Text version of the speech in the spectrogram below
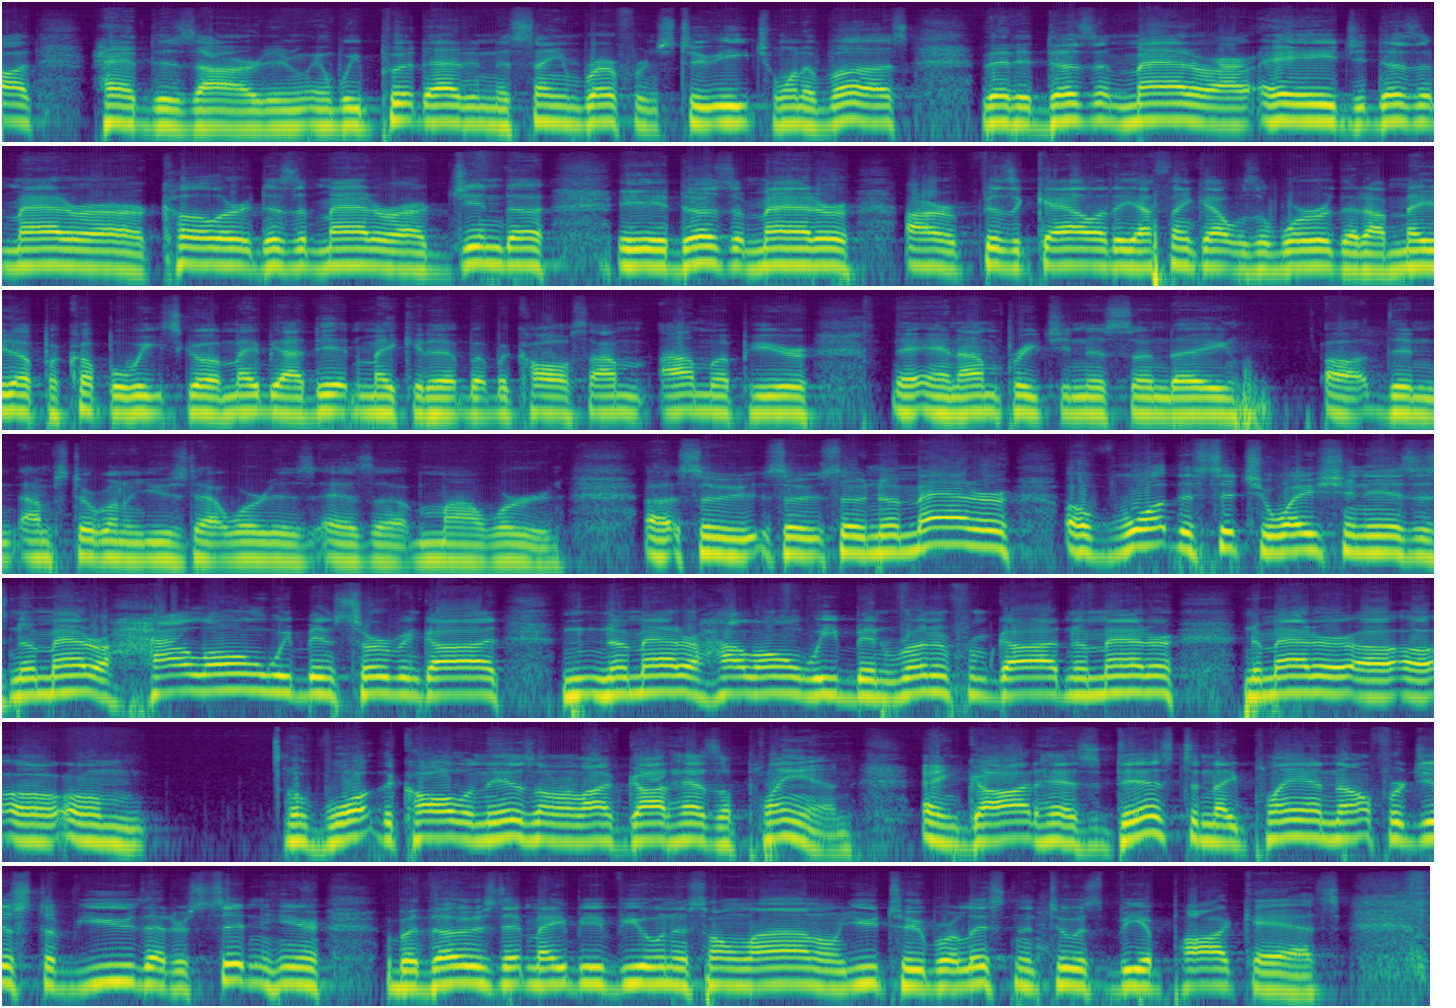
had desired. And, and we put that in the same reference to each one of us that it doesn't matter our age, it doesn't matter our color, it doesn't matter our gender, it doesn't matter our physicality. I think that was a word that I made up a couple weeks ago. And maybe I didn't make it up, but because I'm I'm up here and I'm preaching this Sunday, uh, then I'm still going to use that word as as uh, my word. Uh, so so so no matter of what the situation is, is no matter how long we've been serving God, no matter how long we've been running from God, no matter no matter uh, uh, um of what the calling is on our life, God has a plan. And God has destined a plan not for just of you that are sitting here, but those that may be viewing us online on YouTube or listening to us via podcast.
